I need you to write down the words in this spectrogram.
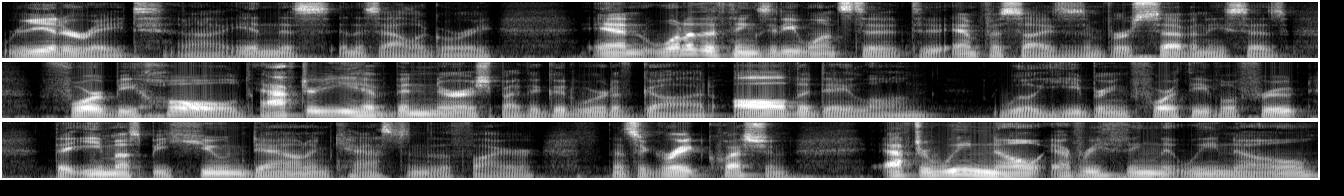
reiterate uh, in this in this allegory. And one of the things that he wants to, to emphasize is in verse 7, he says, For behold, after ye have been nourished by the good word of God all the day long, will ye bring forth evil fruit, that ye must be hewn down and cast into the fire? That's a great question. After we know everything that we know,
